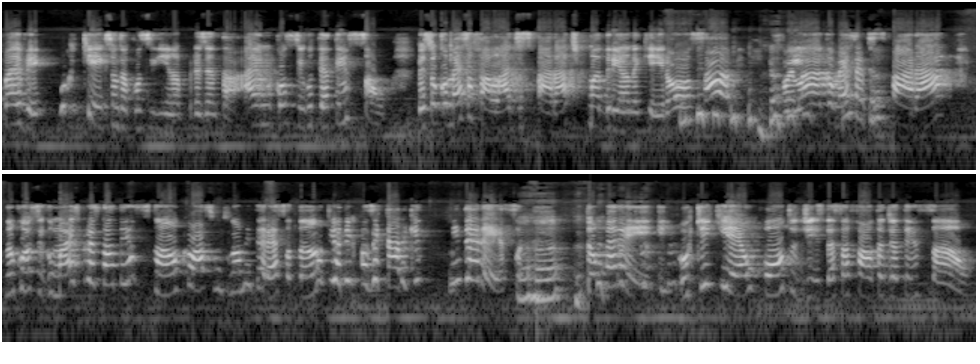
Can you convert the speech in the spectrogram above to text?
vai ver por que, que você não está conseguindo apresentar. Ah, eu não consigo ter atenção. A pessoa começa a falar, disparar, tipo uma Adriana Queiroz, sabe? Que foi lá, começa a disparar, não consigo mais prestar atenção, porque o assunto não me interessa tanto e eu tenho que fazer cara que me interessa. Uhum. Então, peraí, o que, que é o ponto disso, dessa falta de atenção?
